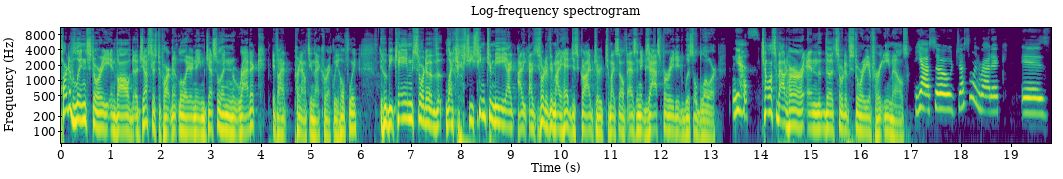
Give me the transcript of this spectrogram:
Part of Lindh's story involved a Justice Department lawyer named Jesselyn Radack, if I'm pronouncing that correctly, hopefully, who became sort of like she seemed to me, I, I, I sort of in my head described her to myself as an exasperated whistleblower. Yes. Tell us about her and the, the sort of story of her emails. Yeah, so Jesselyn Radack is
